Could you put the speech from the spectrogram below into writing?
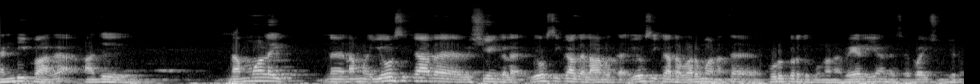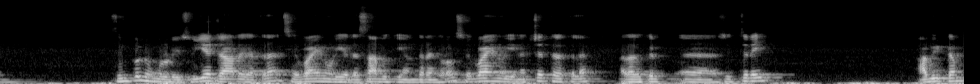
கண்டிப்பாக அது நம்மளை நம்ம யோசிக்காத விஷயங்களை யோசிக்காத லாபத்தை யோசிக்காத வருமானத்தை கொடுக்கறதுக்கு உண்டான வேலையை அந்த செவ்வாய் செஞ்சிடும். சிம்பிள் உங்களுடைய சுய ஜாதகத்தில் செவ்வாயினுடைய தசாபுத்தி அந்தரங்களோ செவ்வாயினுடைய நட்சத்திரத்தில் அதாவது கிருத் சித்திரை அவிட்டம்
